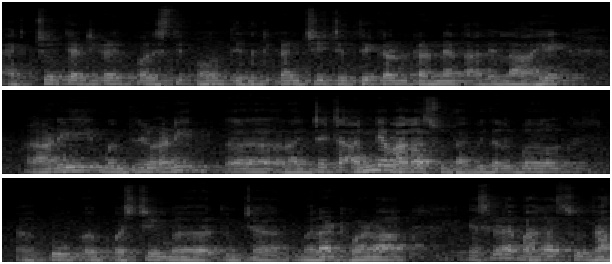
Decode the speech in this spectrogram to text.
ॲक्च्युअल त्या ठिकाणी परिस्थिती पाहून तिथे ठिकाणची चित्रीकरण करण्यात आलेलं आहे. आणि मंत्री आणि राज्याच्या अन्य भागातसुद्धा विदर्भ को पश्चिम तुमच्या मराठवाडा या सगळ्या भागातसुद्धा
